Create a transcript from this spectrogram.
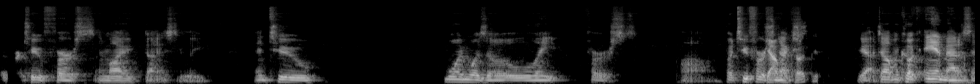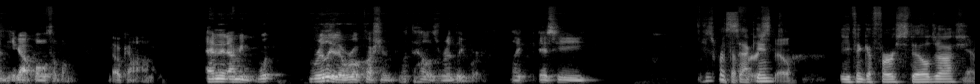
for two firsts in my dynasty league, and two. One was a late first, uh, but two first Dalvin next. Cook? Yeah, Dalvin Cook and Mattison. He got both of them. Okay. Um, and then I mean, what, really, the real question: What the hell is Ridley worth? Like, is he? He's worth a second. Still. You think a first still, Josh? Yeah.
